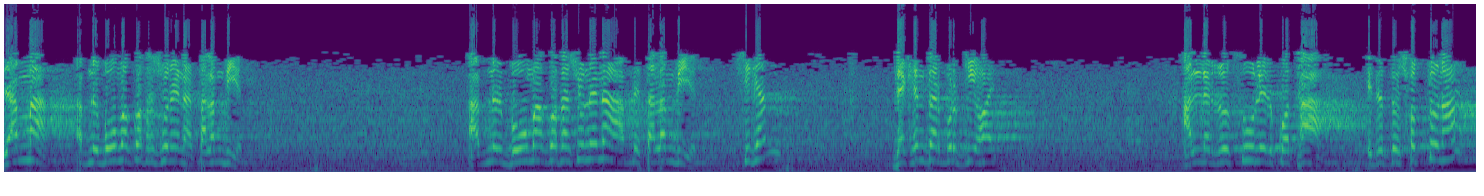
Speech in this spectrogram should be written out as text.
যে, আম্মা, আপনার বৌমা কথা শুনে না, সালাম দিয়েন আপনার বৌমা কথা শুনে না আপনি সালাম দিয়েন। শিখান। দেখেন তারপর কি হয়। আল্লাহর রসুলের কথা, এটা তো সত্য না?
